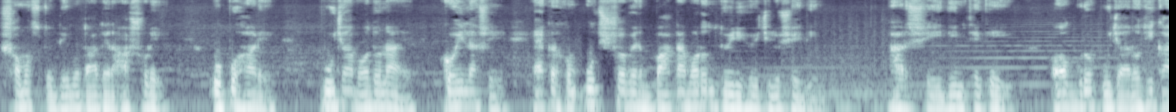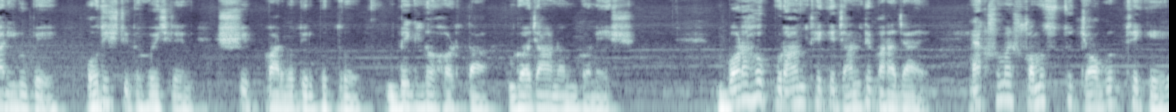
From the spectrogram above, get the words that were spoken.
সমস্ত দেবতাদের আসরে, উপহারে, পূজা বদনায় কৈলাসে একরকম উৎসবের বাতাবরণ তৈরি হয়েছিল সেই দিন। আর সেই দিন থেকেই অগ্র পূজার অধিকারী রূপে অধিষ্ঠিত হয়েছিলেন শিব পার্বতীর পুত্র বিঘ্নহর্তা গজানন গণেশ। বরাহ পুরাণ থেকে জানতে পারা যায়, একসময় সমস্ত জগৎ থেকে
